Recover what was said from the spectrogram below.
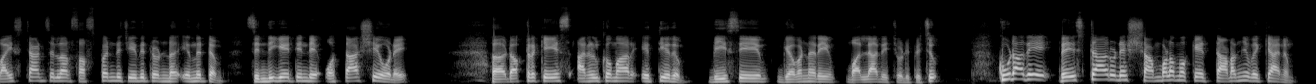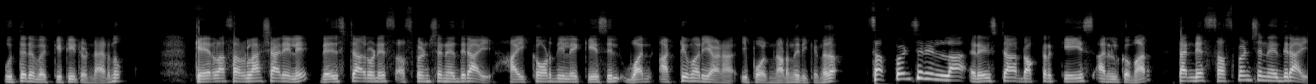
വൈസ് ചാൻസലർ സസ്പെൻഡ് ചെയ്തിട്ടുണ്ട് എന്നിട്ടും സിൻഡിക്കേറ്റിന്റെ ഒത്താശയോടെ ഡോക്ടർ കെ എസ് അനിൽകുമാർ എത്തിയതും വി സിയെയും ഗവർണറെയും വല്ലാതെ ചൊടിപ്പിച്ചു. കൂടാതെ രജിസ്ട്രാറുടെ ശമ്പളമൊക്കെ തടഞ്ഞു വെക്കാനും ഉത്തരവ് കിട്ടിയിട്ടുണ്ടായിരുന്നു. കേരള സർവകലാശാലയിലെ രജിസ്ട്രാറുടെ സസ്പെൻഷനെതിരായി ഹൈക്കോടതിയിലെ കേസിൽ വൻ അട്ടിമറിയാണ് ഇപ്പോൾ നടന്നിരിക്കുന്നത്. സസ്പെൻഷനിലുള്ള registrar doctor K S Anilkumar തന്റെ സസ്പെൻഷനെതിരായി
